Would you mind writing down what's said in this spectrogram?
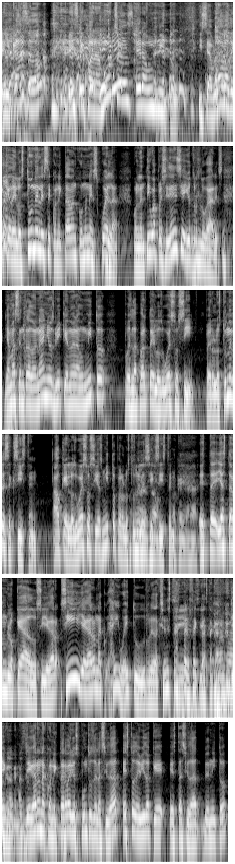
El caso es que para muchos era un mito. Y se hablaba de que de los túneles se conectaban con una escuela, con la antigua presidencia y otros lugares. Ya más centrado en años vi que no era un mito, pues la parte de los huesos sí, pero los túneles existen. Ah, ok, los huesos sí es mito, pero los, túneles, túneles sí no. existen. Ok, ajá. Este, ya están bloqueados. Si llegaron, sí, llegaron a. Ay, güey, tu redacción está Sí, perfecta. sí, está cabrón, Lleg- que lo quemaste. llegaron a conectar varios puntos de la ciudad. Esto debido a que esta ciudad, Benito,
